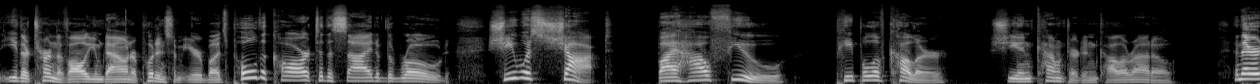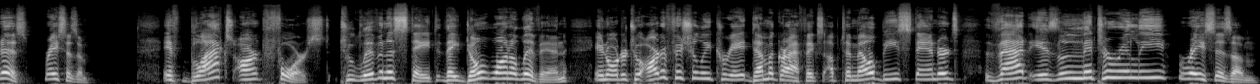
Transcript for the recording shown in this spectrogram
Either turn the volume down or put in some earbuds. Pull the car to the side of the road. She was shocked by how few people of color she encountered in Colorado. And there it is racism. If blacks aren't forced to live in a state they don't want to live in in order to artificially create demographics up to Mel B's standards, that is literally racism.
